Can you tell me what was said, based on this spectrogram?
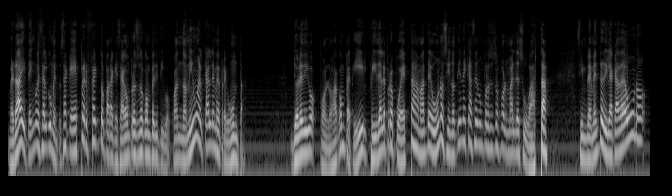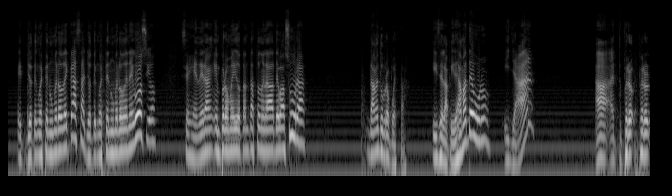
¿Verdad? Y tengo ese argumento. O sea que es perfecto para que se haga un proceso competitivo. Cuando a mí un alcalde me pregunta, yo le digo, ponlos a competir, pídele propuestas a más de uno. Si no tienes que hacer un proceso formal de subasta, simplemente dile a cada uno, eh, yo tengo este número de casa, yo tengo este número de negocio, se generan en promedio tantas toneladas de basura, dame tu propuesta. Y se la pides a más de uno y ya. Ah, pero, pero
